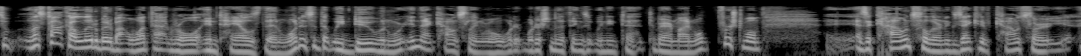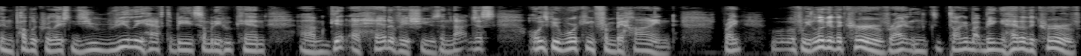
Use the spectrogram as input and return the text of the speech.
So let's talk a little bit about what that role entails then. What is it that we do when we're in that counseling role? What are, what are some of the things that we need to, to bear in mind? Well, first of all, as a counselor, an executive counselor in public relations, you really have to be somebody who can um, get ahead of issues and not just always be working from behind right? If we look at the curve, right, and talking about being ahead of the curve,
